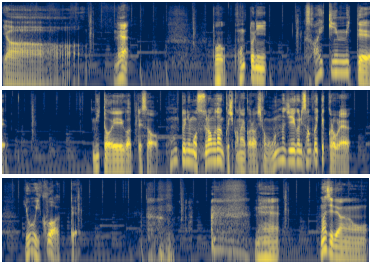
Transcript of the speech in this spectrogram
いやー、ね。と、本当に最近見て見た映画ってさ本当にもう「スラムダンクしかないからしかも同じ映画に3回行ってっから俺。よう行くわって。ね。えマジであの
